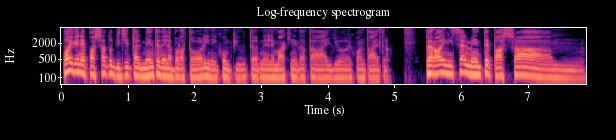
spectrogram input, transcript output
Poi viene passato digitalmente dai laboratori, nei computer, nelle macchine da taglio e quant'altro. Però inizialmente passa, mh,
